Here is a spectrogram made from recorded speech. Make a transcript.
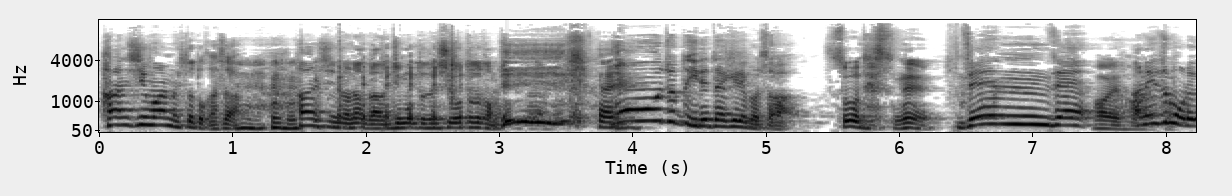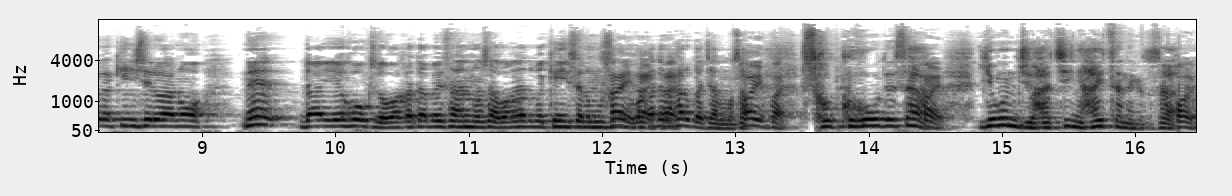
阪神ファンの人とかさ、阪神のなんか地元で仕事とかもしてら、もうちょっと入れてあげればさ、そうですね。全然。はいはいあの、いつも俺が気にしてるあの、ね、大英ホークスの若田部さんのさ、若田部健一さんの娘の若田部遥香ちゃんもさ、はいはい速報でさ、はい48位に入ってたんだけどさ、はい。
